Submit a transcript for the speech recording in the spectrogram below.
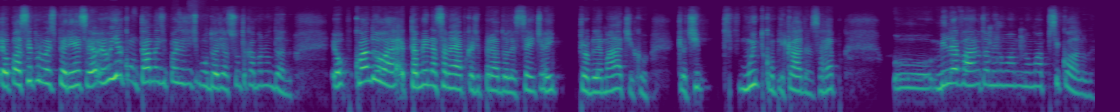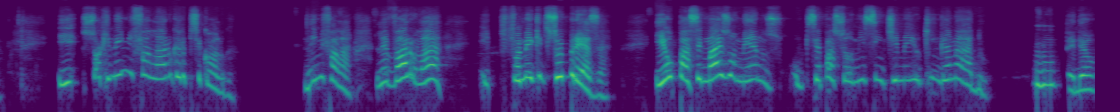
eu passei por uma experiência, eu, eu, ia contar, mas depois a gente mudou de assunto, acabou não dando. Eu, quando, eh, também nessa minha época de pré-adolescente aí, problemático, que eu tive muito complicado nessa época, o, me levaram também numa, numa psicóloga. E só que nem me falaram que era psicóloga. Nem me falaram. Levaram lá e foi meio que de surpresa. E eu passei mais ou menos o que você passou, eu me senti meio que enganado. Uhum. Entendeu?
